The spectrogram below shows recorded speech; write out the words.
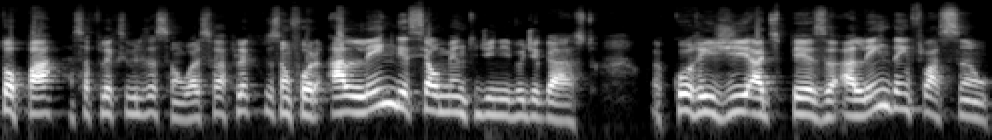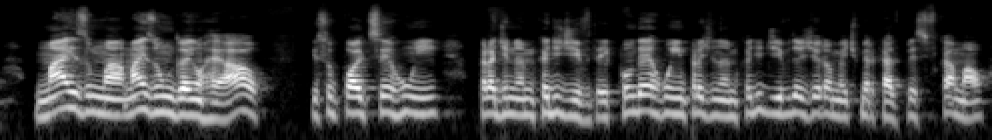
topar essa flexibilização. Agora, se a flexibilização for além desse aumento de nível de gasto, corrigir a despesa além da inflação, mais, uma, mais um ganho real, isso pode ser ruim para a dinâmica de dívida. E quando é ruim para a dinâmica de dívida, geralmente o mercado precifica mal.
